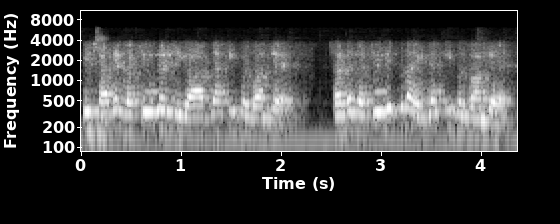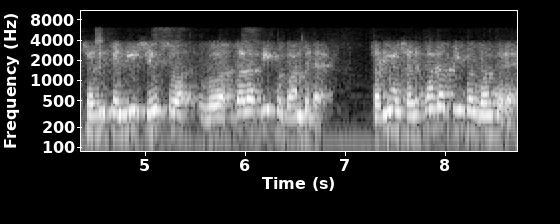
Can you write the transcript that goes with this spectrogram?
ਕਿ ਸਾਡੇ ਬੱਚਿਆਂ ਦੇ ਰੁਜ਼ਗਾਰ ਦਾ ਕੀ ਪ੍ਰਬੰਧ ਹੈ, ਸਾਡੇ ਬੱਚਿਆਂ ਦੀ ਪੜ੍ਹਾਈ ਦਾ ਕੀ ਪ੍ਰਬੰਧ ਹੈ, ਸਾਡੀ ਚੰਗੀ ਸਿਹਤ ਵਿਵਸਥਾ ਦਾ ਕੀ ਪ੍ਰਬੰਧ ਹੈ, ਸਾਡੀਆਂ ਸੜਕਾਂ ਦਾ ਕੀ ਪ੍ਰਬੰਧ ਹੈ,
